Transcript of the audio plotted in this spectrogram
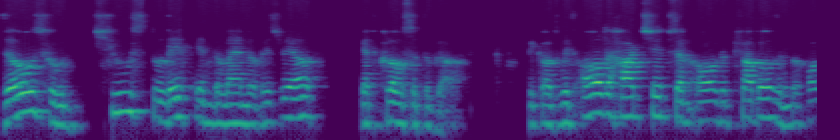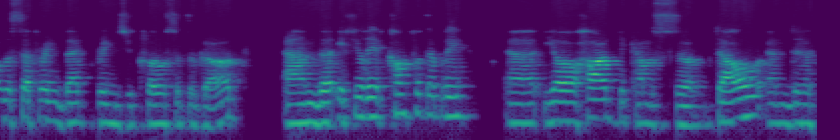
those who choose to live in the land of Israel get closer to God. Because with all the hardships and all the troubles and all the suffering, that brings you closer to God. And uh, if you live comfortably, uh, your heart becomes uh, dull and uh,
